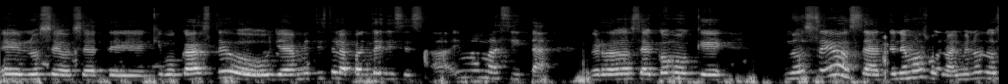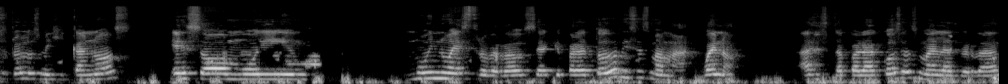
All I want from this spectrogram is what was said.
eh, no sé, o sea, te equivocaste o ya metiste la pata y dices, ay, mamacita, ¿verdad? O sea, como que, no sé, o sea, tenemos, bueno, al menos nosotros los mexicanos, eso muy, muy nuestro, ¿verdad? O sea, que para todo dices mamá. Bueno, hasta para cosas malas, ¿verdad?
